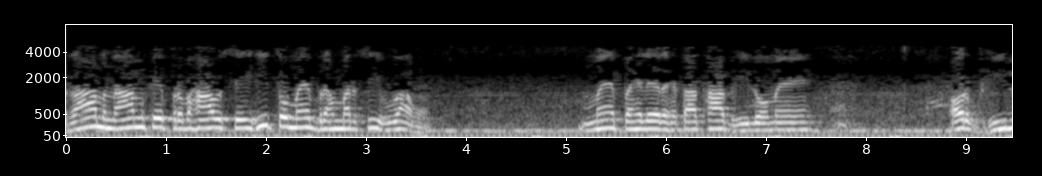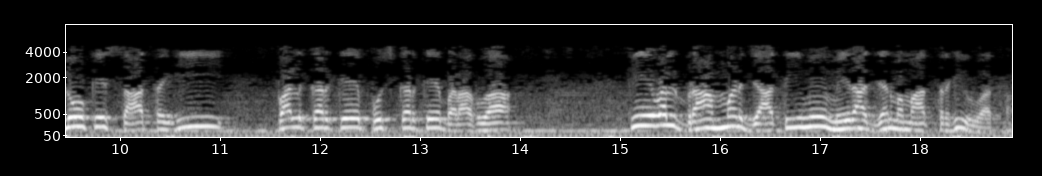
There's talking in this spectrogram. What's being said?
राम नाम के प्रभाव से ही तो मैं ब्रह्मर्षि हुआ हूँ। मैं पहले रहता था भीलों में, और भीलों के साथ ही पल करके पुष करके बड़ा हुआ। केवल ब्राह्मण जाति में मेरा जन्म मात्र ही हुआ था।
